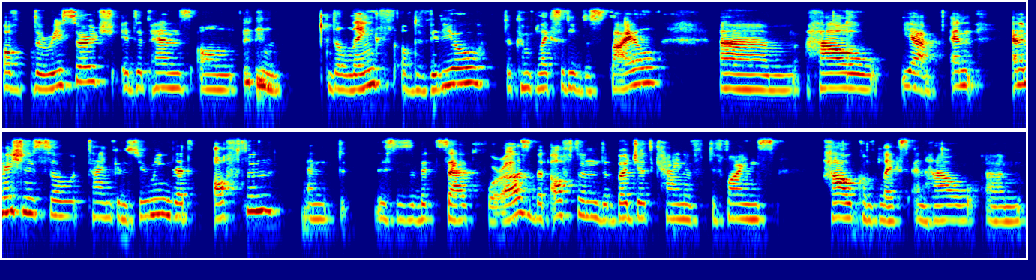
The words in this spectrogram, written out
of the research. It depends on the length of the video, the complexity of the style, um, how, yeah, and animation is so time consuming that often, and this is a bit sad for us, but often the budget kind of defines how complex and how um,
